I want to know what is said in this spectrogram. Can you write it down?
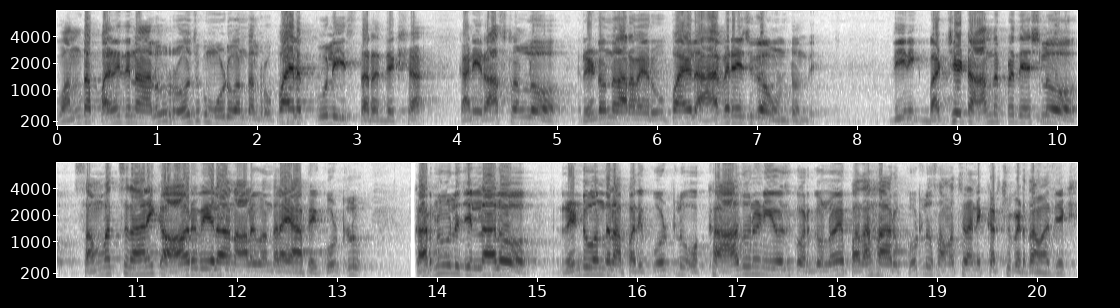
వంద పని దినాలు రోజుకు మూడు వందల రూపాయల కూలి ఇస్తారు అధ్యక్ష. కానీ రాష్ట్రంలో రెండు వందల అరవై రూపాయలు యావరేజ్గా ఉంటుంది. దీనికి బడ్జెట్ ఆంధ్రప్రదేశ్లో సంవత్సరానికి ఆరు వేల నాలుగు వందల యాభై కోట్లు కర్నూలు జిల్లాలో రెండు వందల పది కోట్లు ఒక్క ఆధునిక నియోజకవర్గంలోనే పదహారు కోట్లు సంవత్సరానికి ఖర్చు పెడతాం అధ్యక్ష.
